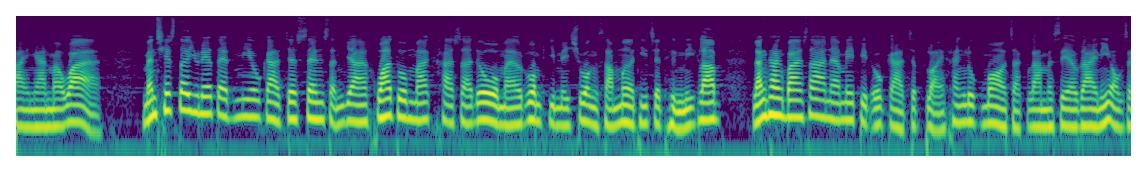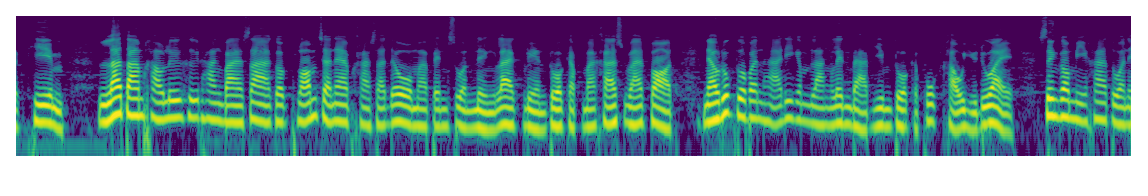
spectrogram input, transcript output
รายงานมาว่า แมนเชสเตอร์ยูไนเต็ดมีโอกาสจะเซ็นสัญญาคว้าตัวมาร์คคาซาโดมาร่วมทีมในช่วงซัมเมอร์ที่จะถึงนี้ครับ หลังทางบาร์ซ่านะไม่ปิดโอกาสจะปล่อยแข้งลูกหม่อจากลามาเซียรายนี้ออกจากทีม และตามข่าวลือคือทางบาร์ซ่าก็พร้อมจะแนบคาซาโดมาเป็นส่วนหนึ่งแลกเปลี่ยนตัวกับมาคัสแวดฟอร์ดแนวรุกตัวปัญหาที่กำลังเล่นแบบยืมตัวกับพวกเขาอยู่ด้วย ซึ่งก็มีค่าตัวใน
